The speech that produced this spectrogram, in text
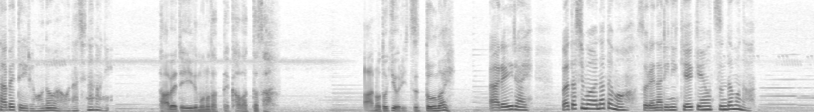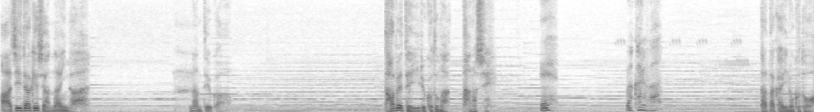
食べているものは同じなのに。食べているものだって変わったさ。あの時よりずっとうまい。あれ以来私もあなたもそれなりに経験を積んだもの。味だけじゃないんだ。なんていうか食べていることが楽しい。ええ。わかるわ。戦いのこと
